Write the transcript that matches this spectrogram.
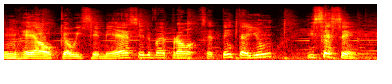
um real, que é o ICMS, ele vai para 71,60.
